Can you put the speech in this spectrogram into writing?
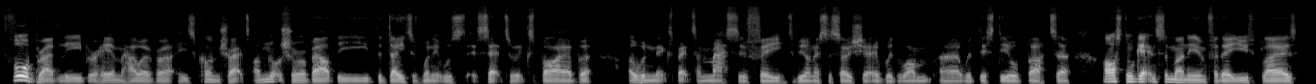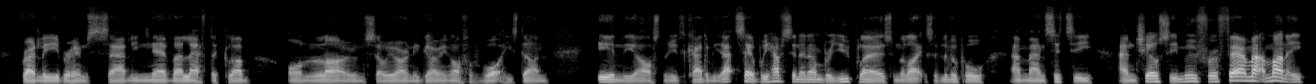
for Bradley Ibrahim. However, his contract, I'm not sure about the the date of when it was set to expire, but I wouldn't expect a massive fee, to be honest, associated with one uh, with this deal. But uh, Arsenal getting some money in for their youth players. Bradley Ibrahim sadly never left the club on loan, so we're only going off of what he's done in the Arsenal Youth Academy. That said, we have seen a number of youth players from the likes of Liverpool and Man City and Chelsea move for a fair amount of money.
